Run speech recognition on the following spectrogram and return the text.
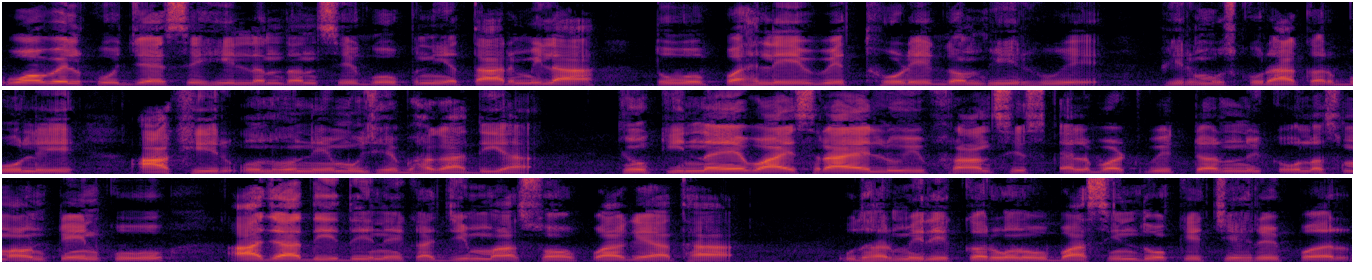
वॉवेल को जैसे ही लंदन से गोपनीय तार मिला तो वो पहले वे थोड़े गंभीर हुए। फिर मुस्कुराकर बोले, आखिर उन्होंने मुझे भगा दिया। क्योंकि नए viceroy Louis Francis Albert Victor Nicholas माउंटेन को आज़ादी देने का जिम्मा सौंपा गया था। उधर मेरे करोड़ों बासिंदों के चेहरे पर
